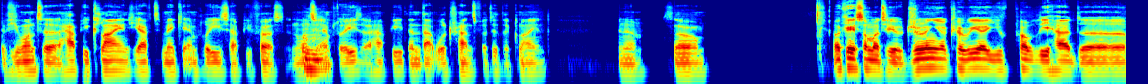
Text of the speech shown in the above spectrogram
If you want a happy client, you have to make your employees happy first, and once your Mhm. employees are happy, then that will transfer to the client. You know. So, okay, so Mateo, during your career, you've probably had uh,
